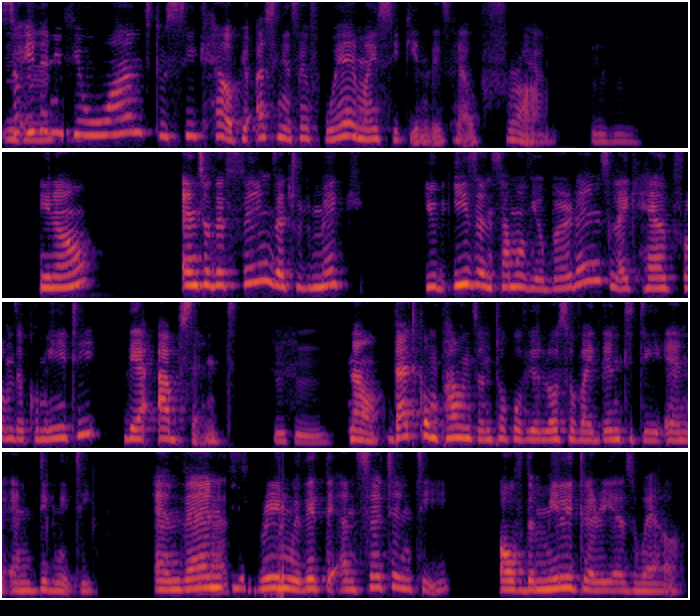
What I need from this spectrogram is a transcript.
So Mhm. even if you want to seek help, you're asking yourself, where am I seeking this help from? Yeah. Mhm. You know? And so the things that would make you'd ease in some of your burdens, like help from the community, they are absent. Mhm. Now that compounds on top of your loss of identity and, and dignity. And then you bring with it the uncertainty of the military as well.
